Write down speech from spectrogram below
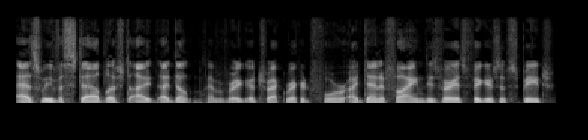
As we've established, I, I don't have a very good track record for identifying these various figures of speech,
